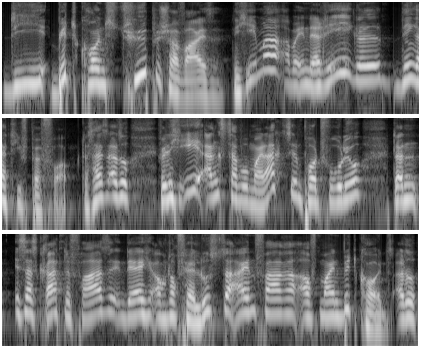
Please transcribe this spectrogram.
die Bitcoins typischerweise, nicht immer, aber in der Regel negativ performen. Das heißt also, wenn ich eh Angst habe um mein Aktienportfolio, dann ist das gerade eine Phase, in der ich auch noch Verluste einfahre auf meinen Bitcoins. Also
